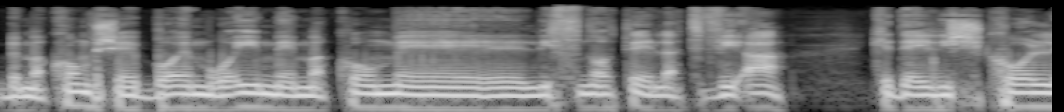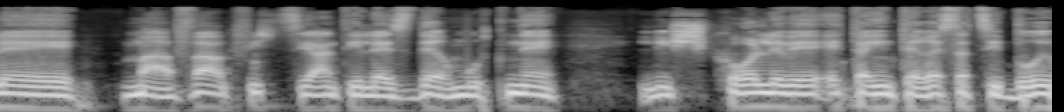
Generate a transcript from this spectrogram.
במקום שבו הם רואים מקום לפנות לתביעה כדי לשקול מעבר, כפי שציינתי, להסדר מותנה, לשקול את האינטרס הציבורי,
